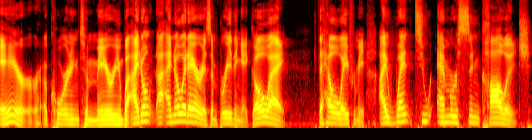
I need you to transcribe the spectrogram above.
air, according to Merriam. But I don't, I know what air is. I'm breathing it. Go away. Get the hell away from me. I went to Emerson College.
